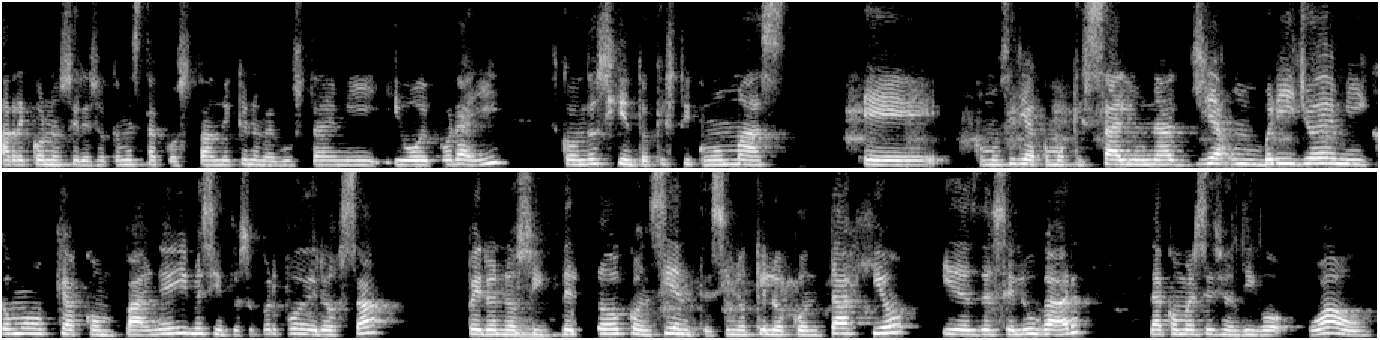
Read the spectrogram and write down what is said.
a reconocer eso que me está costando y que no me gusta de mí, y voy por ahí, es cuando siento que estoy como más eh, ¿cómo sería? Como que sale una, un brillo de mí como que acompaña y me siento súper poderosa, pero no soy mm. del todo consciente, sino que lo contagio y desde ese lugar la conversación digo, wow,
